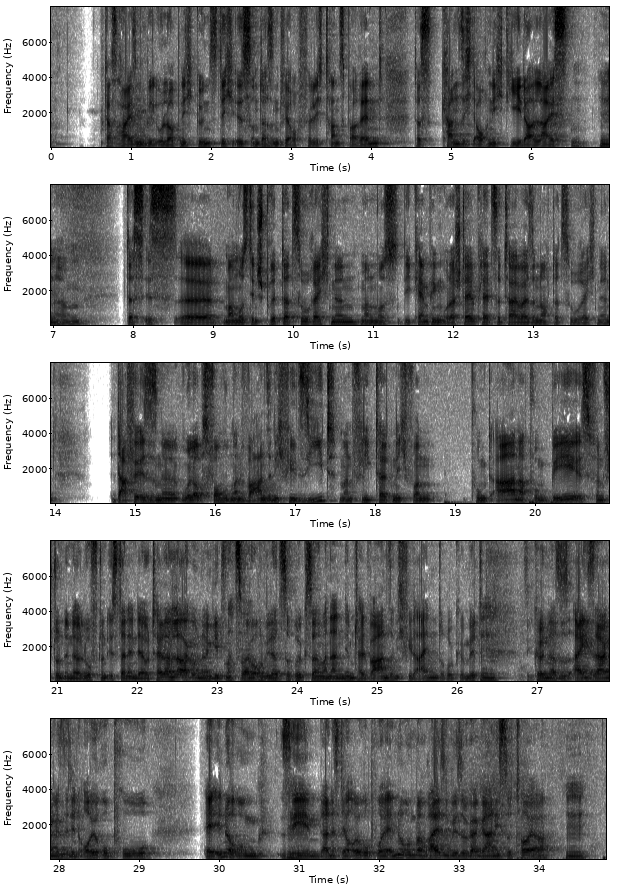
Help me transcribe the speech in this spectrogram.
dass Reisemobilurlaub nicht günstig ist und da sind wir auch völlig transparent. Das kann sich auch nicht jeder leisten. Ähm, das ist, äh, man muss den Sprit dazu rechnen, man muss die Camping- oder Stellplätze teilweise noch dazu rechnen. Dafür ist es eine Urlaubsform, wo man wahnsinnig viel sieht. Man fliegt halt nicht von Punkt A nach Punkt B, ist fünf Stunden in der Luft und ist dann in der Hotelanlage und dann geht es nach zwei Wochen wieder zurück, sondern man nimmt halt wahnsinnig viele Eindrücke mit. Sie können also eigentlich sagen, wenn Sie den Euro pro Erinnerung sehen, dann ist der Euro pro Erinnerung beim Reisemobil sogar gar nicht so teuer.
